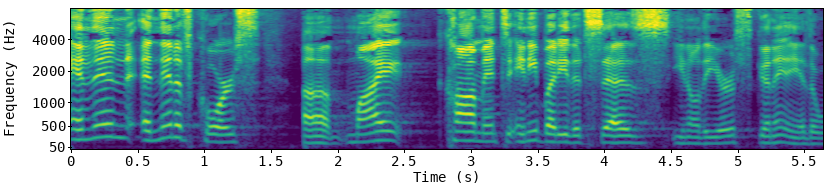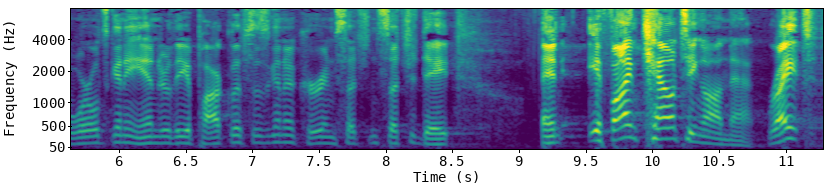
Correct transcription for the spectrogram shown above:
And then, and then of course, uh, my comment to anybody that says, you know, the earth's going to, the world's going to end or the apocalypse is going to occur in such and such a date. And if I'm counting on that, right?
